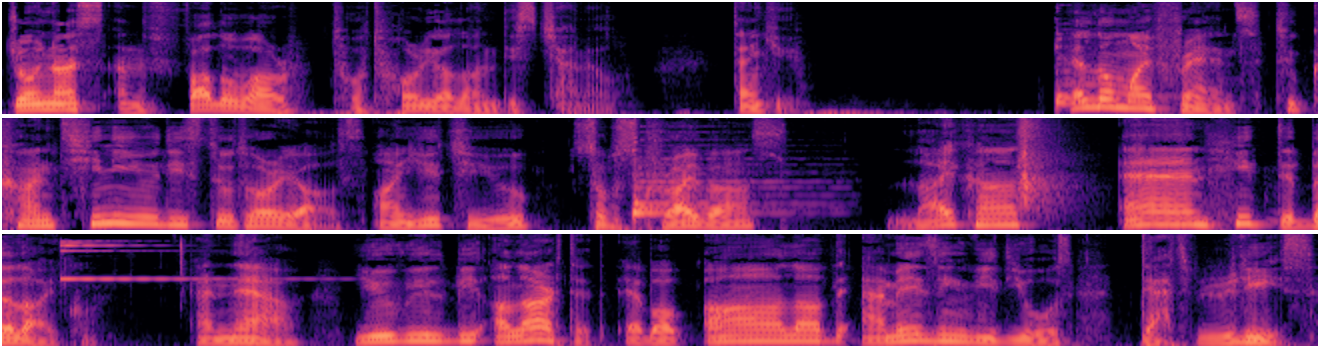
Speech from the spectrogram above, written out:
Join us and follow our tutorial on this channel. Thank you. Hello my friends. To continue these tutorials on YouTube, subscribe us, like us, and hit the bell icon. And now you will be alerted about all of the amazing videos that we release.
